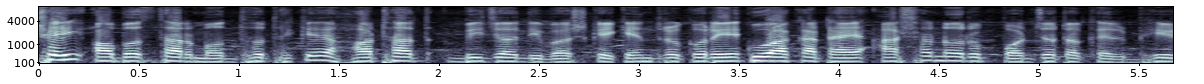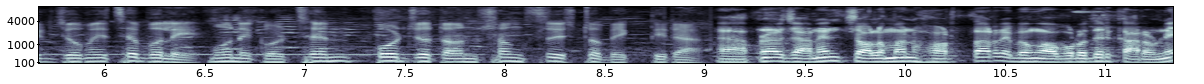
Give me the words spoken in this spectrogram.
সেই অবস্থার মধ্য থেকে হঠাৎ বিজয় দিবসকে কেন্দ্র করে কুয়াকাটায় আশানুরূপ পর্যটকের ভিড় জমেছে বলে মনে করছেন পর্যটন সংশ্লিষ্ট ব্যক্তিরা। আপনারা জানেন চলমান হরতাল এবং অবরোধের কারণে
